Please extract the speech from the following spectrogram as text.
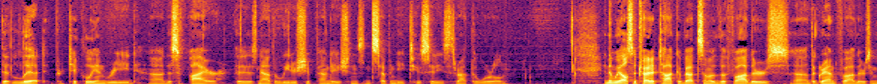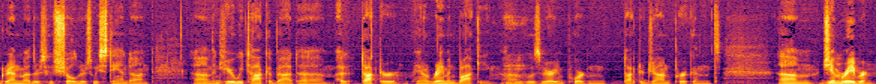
that lit, particularly in Reid, uh, this fire that is now the leadership foundations in 72 cities throughout the world. And then we also try to talk about some of the fathers, uh, the grandfathers and grandmothers whose shoulders we stand on. Um, and here we talk about uh, Dr. You know, Raymond Bakke, um, mm-hmm. who was very important, Dr. John Perkins, um, Jim Rayburn,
